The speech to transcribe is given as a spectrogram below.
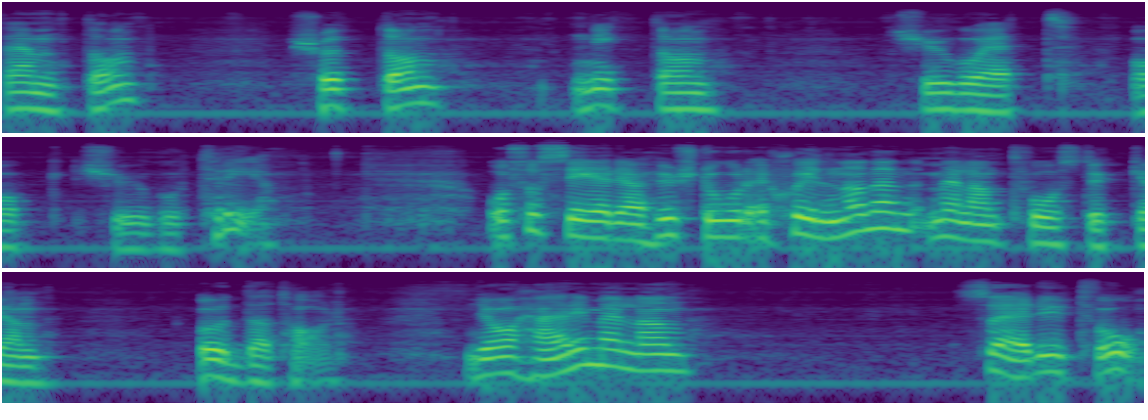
15, 17, 19, 21 och 23. Och så ser jag hur stor är skillnaden mellan två stycken udda tal. Ja, här emellan så är det ju 2.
